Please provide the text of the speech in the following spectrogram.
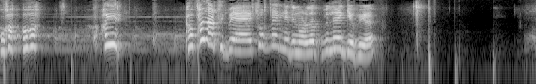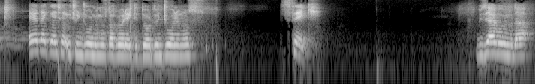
Oha oha. Hayır. Kapan artık be. Çok bekledin orada. Bilerek yapıyor. Evet arkadaşlar üçüncü oyunumuz da böyleydi. Dördüncü oyunumuz Sek. Güzel bir oyunu da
